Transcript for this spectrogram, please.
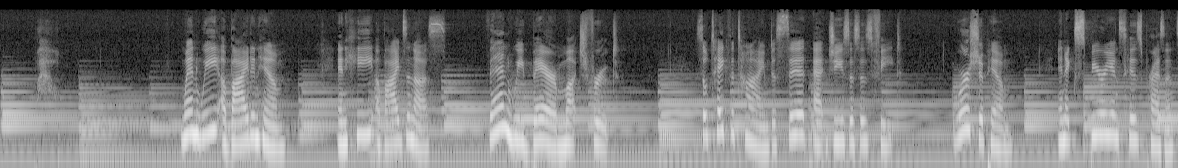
Wow. When we abide in Him and He abides in us, then we bear much fruit. So take the time to sit at Jesus' feet, worship Him, and experience His presence.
